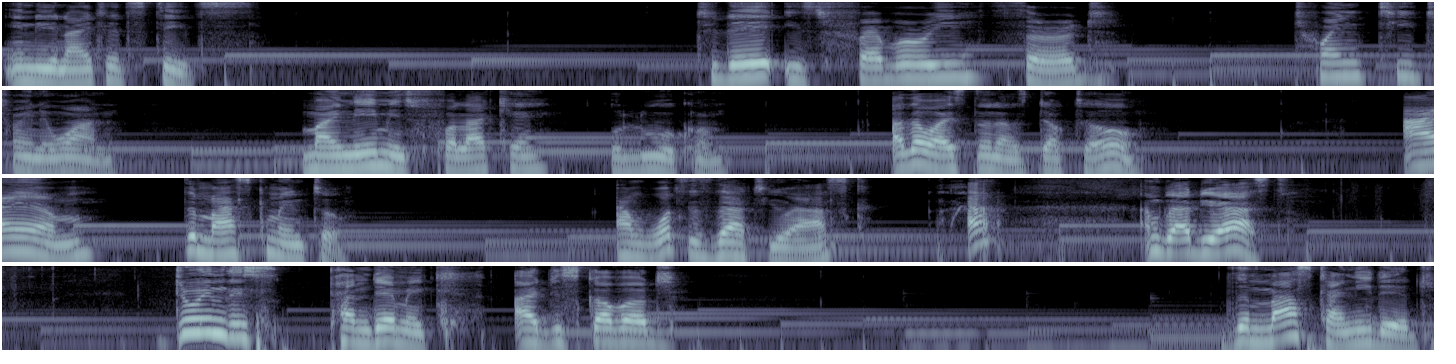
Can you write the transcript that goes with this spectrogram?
in the United States. Today is February 3rd, 2021. My name is Folake Oluokun, otherwise known as Dr. O. I am the mask mentor. And what is that, you ask? I'm glad you asked. During this pandemic, I discovered the mask I needed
